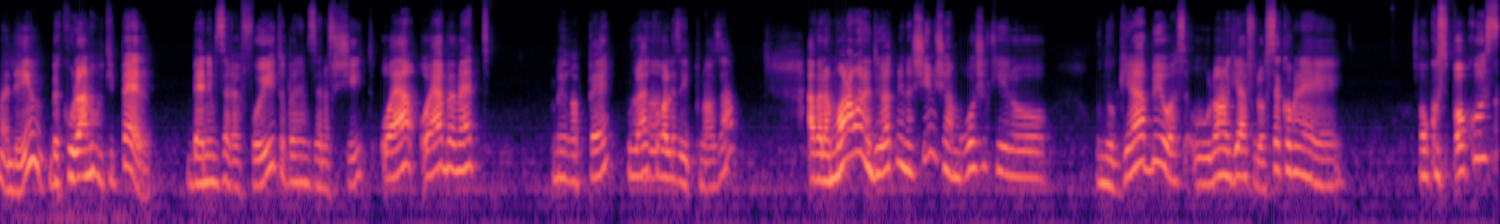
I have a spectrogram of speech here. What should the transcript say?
מדהים. בכולן הוא טיפל, בין אם זה רפואית או בין אם זה נפשית. הוא היה, הוא היה באמת מרפא, הוא לא היה. קורא לזה היפנוזה, אבל המון המון עדויות מנשים שאמרו שכאילו, הוא נוגע בי, הוא, הוא לא נוגע אפילו, עושה כל מיני הוקוס פוקוס.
